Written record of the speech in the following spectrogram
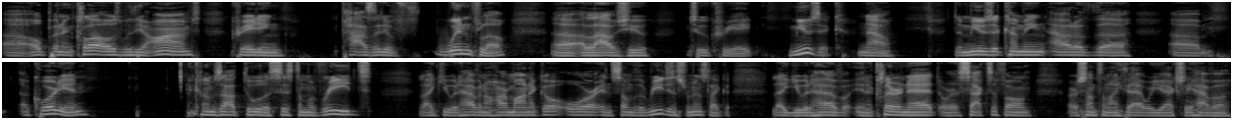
uh, open and close with your arms, creating positive wind flow, uh, allows you to create music. Now, the music coming out of the um, accordion comes out through a system of reeds, like you would have in a harmonica or in some of the reed instruments, like like you would have in a clarinet or a saxophone or something like that, where you actually have a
